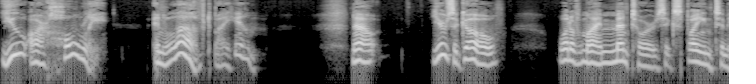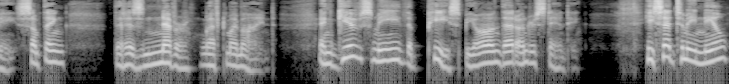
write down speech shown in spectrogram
You are holy and loved by Him. Now, years ago, one of my mentors explained to me something that has never left my mind and gives me the peace beyond that understanding. He said to me, Neil,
